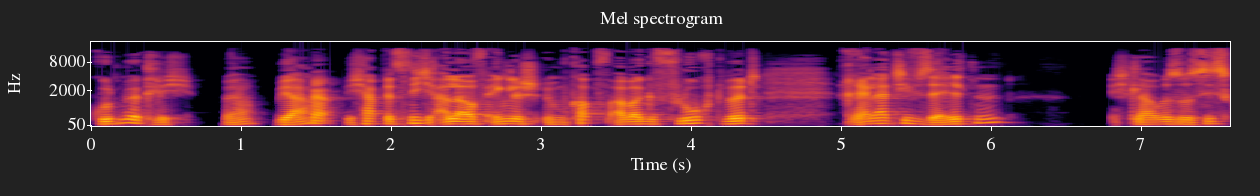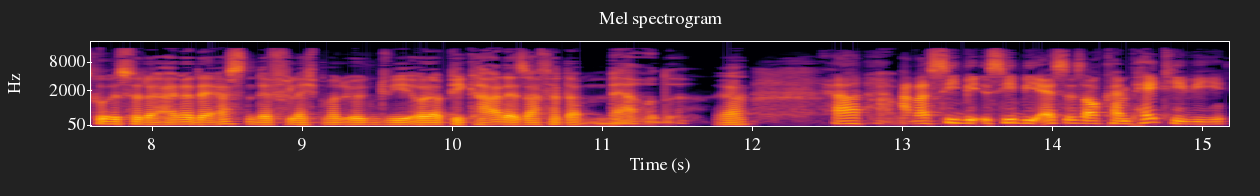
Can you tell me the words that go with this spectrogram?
Gut möglich. Ja, ja. ja. Ich habe jetzt nicht alle auf Englisch im Kopf, aber geflucht wird relativ selten. Ich glaube, so Cisco ist ja der einer der ersten, der vielleicht mal irgendwie oder Picard, der sagt hat da Merde, ja. Ja, aber CB, CBS ist auch kein Pay-TV.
